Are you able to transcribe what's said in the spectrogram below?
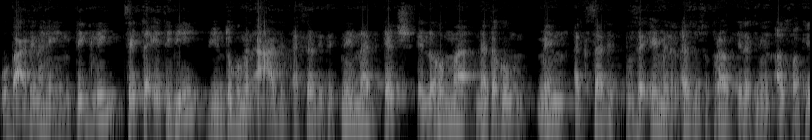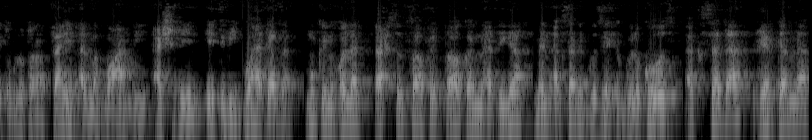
وبعدين هينتج لي 6 ATP بينتجوا من أعادة أكسدة 2 NADH اللي هم نتجوا من أكسدة جزيئين من ال isocitrate إلى 2 alpha ketoglutarate فهيبقى المجموع عندي 20 ATP وهكذا. ممكن يقول لك احسب صافي الطاقة الناتجة من أكسدة جزيء الجلوكوز أكسدة غير كاملة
